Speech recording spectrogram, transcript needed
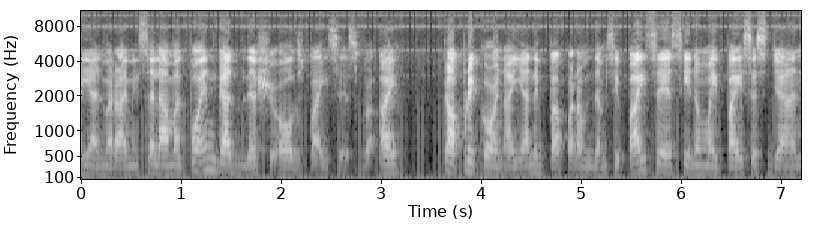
Ayan, maraming salamat po and God bless you all, Pisces. Ay, Capricorn, ayan, nagpaparamdam si Pisces. Sinong may Pisces dyan?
